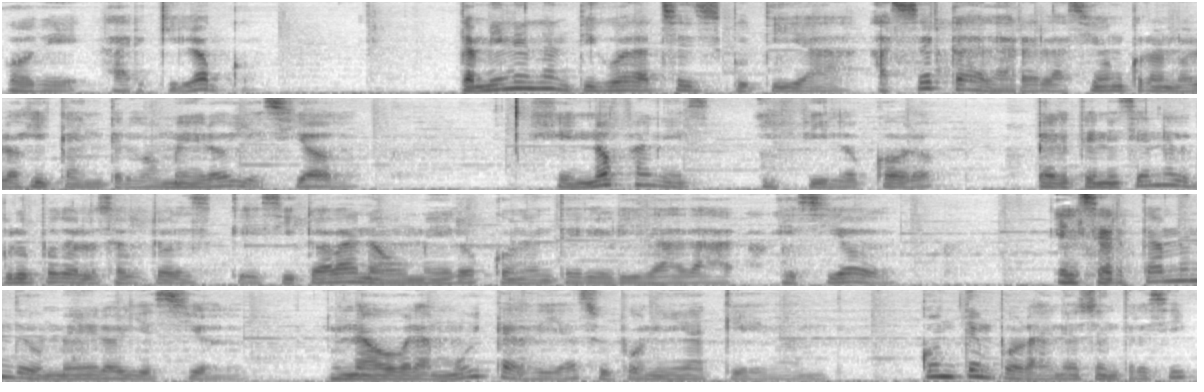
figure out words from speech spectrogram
o de Arquiloco. También en la antigüedad se discutía acerca de la relación cronológica entre Homero y Hesiodo. Genófanes y Filocoro pertenecían al grupo de los autores que situaban a Homero con anterioridad a Hesiodo. El certamen de Homero y Hesiodo, una obra muy tardía, suponía que eran contemporáneos entre sí.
